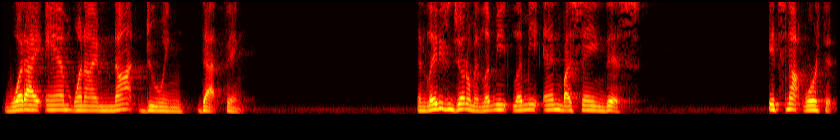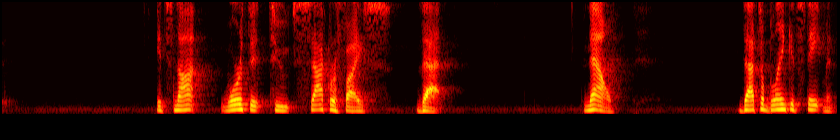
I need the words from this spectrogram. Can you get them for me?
what I am when I'm not doing that thing. And ladies and gentlemen, let me let me end by saying this. It's not worth it. It's not worth it to sacrifice that. Now, that's a blanket statement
